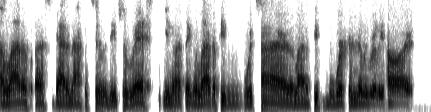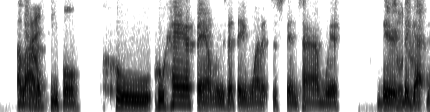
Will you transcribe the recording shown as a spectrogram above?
a lot of us got an opportunity to rest. You know, I think a lot of people were tired. A lot of people were working really, really hard. A lot True. of people who who have families that they wanted to spend time with, they So they true. got to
